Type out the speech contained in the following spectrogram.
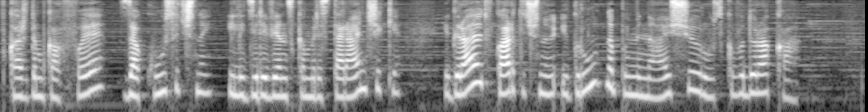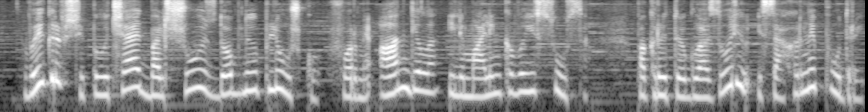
В каждом кафе, закусочной или деревенском ресторанчике играют в карточную игру, напоминающую русского дурака. Выигравший получает большую сдобную плюшку в форме ангела или маленького Иисуса, покрытую глазурью и сахарной пудрой,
